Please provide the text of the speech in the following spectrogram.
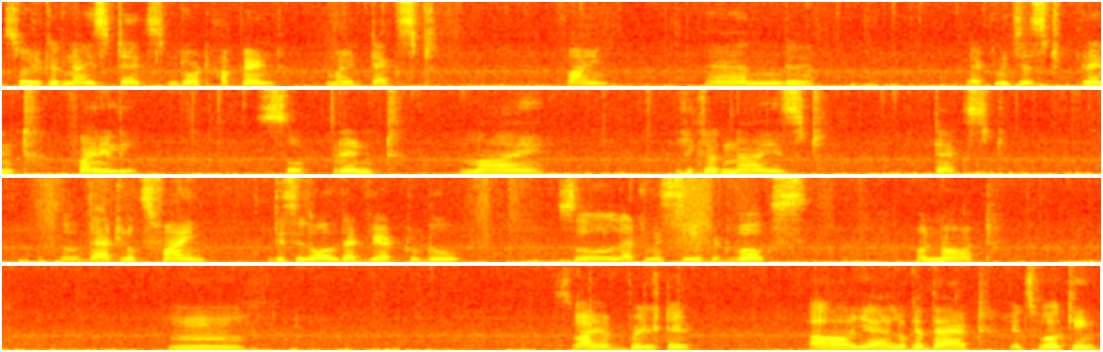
So recognize text dot append my text. Fine. And uh, let me just print finally so print my recognized text. So that looks fine. This is all that we had to do. So let me see if it works or not. Hmm. So I have built it. Uh, yeah look at that. It's working.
